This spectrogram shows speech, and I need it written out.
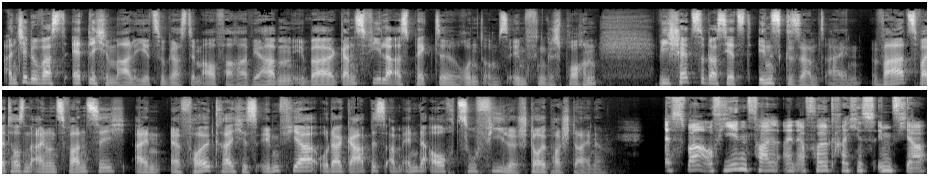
Antje, du warst etliche Male hier zu Gast im Aufwacher. Wir haben über ganz viele Aspekte rund ums Impfen gesprochen. Wie schätzt du das jetzt insgesamt ein? War 2021 ein erfolgreiches Impfjahr oder gab es am Ende auch zu viele Stolpersteine? Es war auf jeden Fall ein erfolgreiches Impfjahr.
